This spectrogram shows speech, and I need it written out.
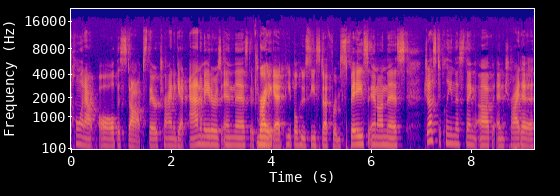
pulling out all the stops. They're trying to get animators in this, they're trying right. to get people who see stuff from space in on this just to clean this thing up and try to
